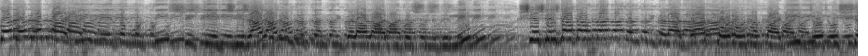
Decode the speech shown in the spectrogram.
ಕೊರಗಪಾಡಿ ವೇದಮೂರ್ತಿ ಶ್ರೀ ಕೆ ಜಿ ರಾಘವೇಂದ್ರ ತಂತ್ರಿಗಳ ಮಾರ್ಗದರ್ಶನದಲ್ಲಿ ಕ್ಷೇತ್ರದ ಪ್ರಧಾನ ತಂತ್ರಿಗಳಾದ ಕೊರಗಪಾಡಿ ಜ್ಯೋತಿಷ್ಯ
